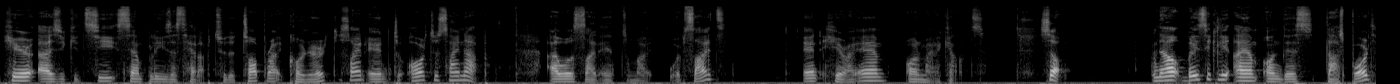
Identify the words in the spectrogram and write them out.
Here, as you can see, simply just head up to the top right corner to sign in to, or to sign up. I will sign into my website and here I am on my account. So now basically I am on this dashboard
